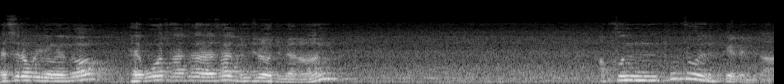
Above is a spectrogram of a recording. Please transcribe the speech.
S럽을 이용해서 배고 살살살 문질러주면은 아픈 통증을 느끼게 됩니다.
